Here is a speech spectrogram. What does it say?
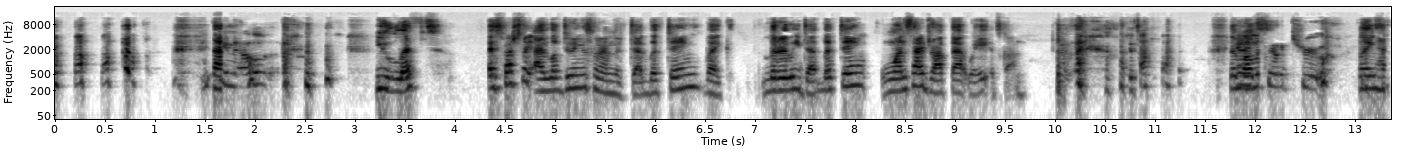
you know? You lift, especially I love doing this when I'm deadlifting, like literally deadlifting. Once I drop that weight, it's gone. The And moment it's so true. has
